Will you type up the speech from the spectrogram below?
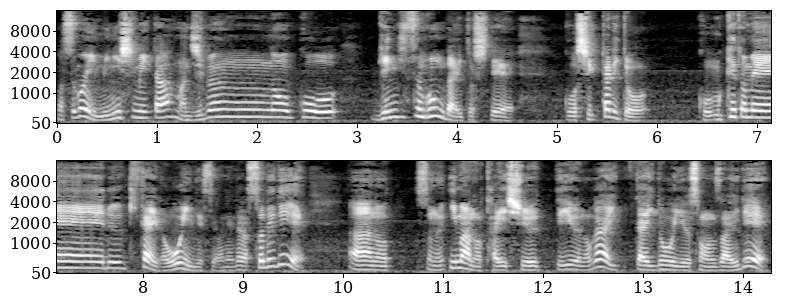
まあ、すごい身に染みた、まあ、自分のこう現実問題として、こう、しっかりと、こう、受け止める機会が多いんですよね。だからそれで、あの、その今の大衆っていうのが一体どういう存在で、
